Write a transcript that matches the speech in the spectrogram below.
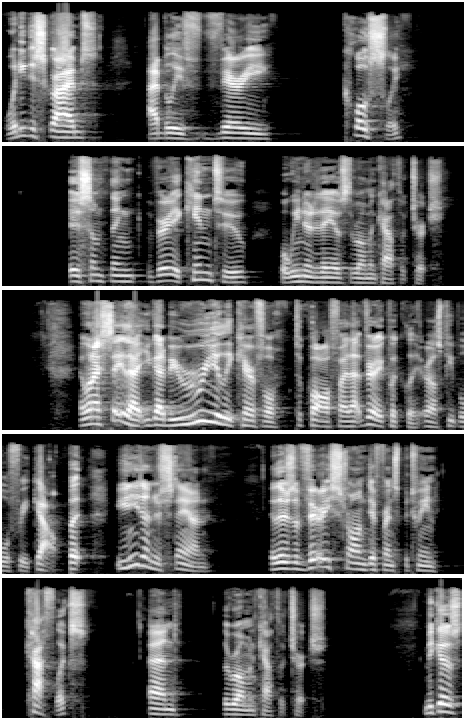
what he describes, I believe, very closely, is something very akin to what we know today as the Roman Catholic Church. And when I say that, you've got to be really careful to qualify that very quickly, or else people will freak out. But you need to understand that there's a very strong difference between Catholics and the Roman Catholic Church. Because,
